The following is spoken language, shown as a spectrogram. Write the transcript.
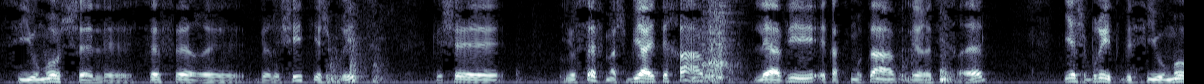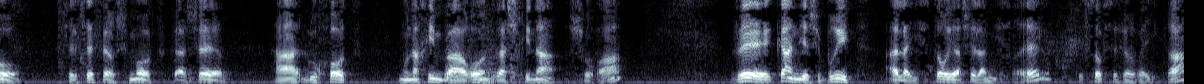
שבסיומו של אה, ספר בראשית יש ברית, כשיוסף משביע את אחיו להביא את עצמותיו לארץ ישראל. יש ברית בסיומו של ספר שמות, כאשר הלוחות מונחים בארון והשכינה שורה, וכאן יש ברית על ההיסטוריה של עם ישראל, בסוף ספר ויקרא.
